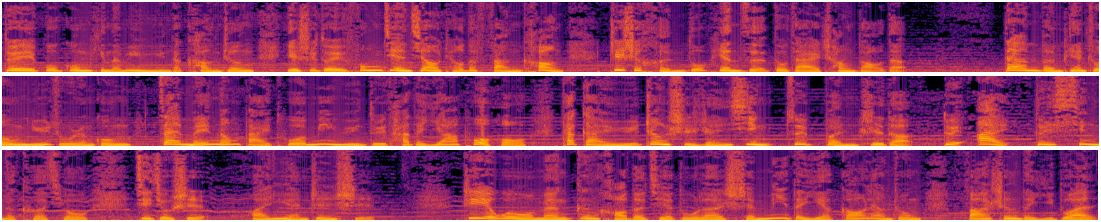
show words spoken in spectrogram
对不公平的命运的抗争，也是对封建教条的反抗，这是很多片子都在倡导的。但本片中女主人公在没能摆脱命运对她的压迫后，她敢于正视人性最本质的对爱、对性的渴求，这就是还原真实。这也为我们更好的解读了《神秘的野高粱》中发生的一段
